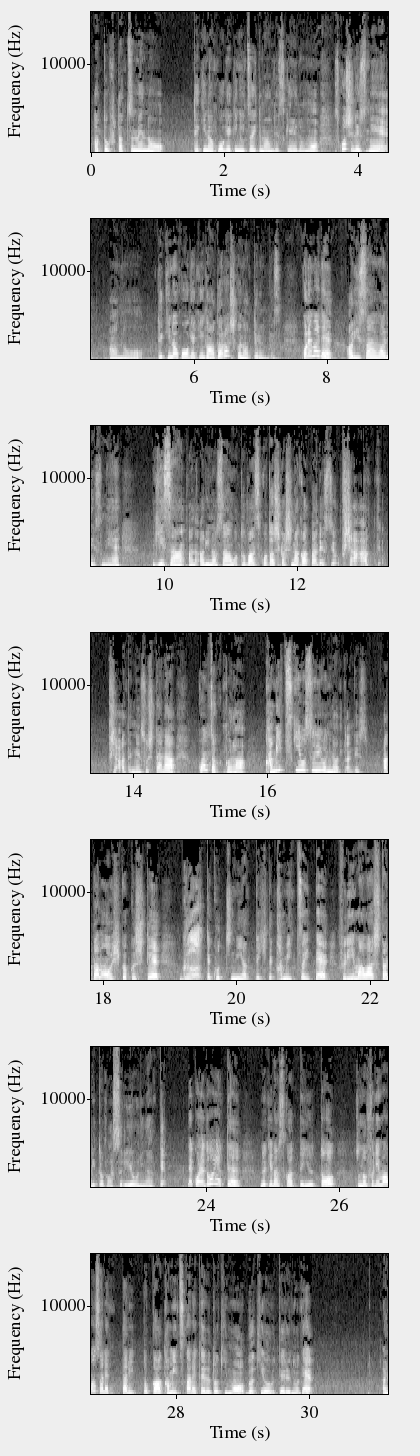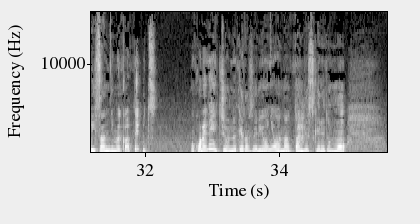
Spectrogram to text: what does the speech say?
あと二つ目の敵の攻撃についてなんですけれども、少しですね、あの、敵の攻撃が新しくなってるんです。これまでアリさんはですね、ギさん、あの、アリのさんを飛ばすことしかしなかったんですよ。プシャーって。プシャーってね。そしたら、今作から噛みつきをするようになったんです。頭を低くして、ぐーってこっちにやってきて噛みついて、振り回したりとかするようになって。で、これどうやって抜け出すかっていうと、その振り回されたりとか噛みつかれてる時も武器を撃てるので、アリさんに向かって撃つ。これで一応抜け出せるようにはなったんですけれども、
